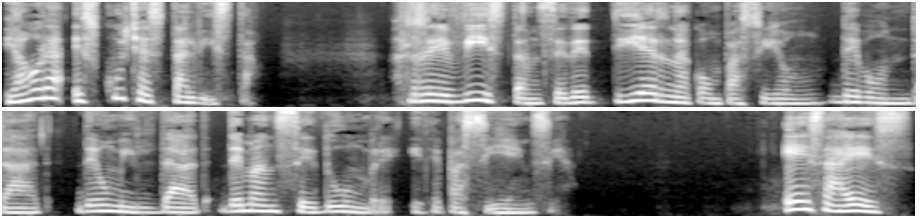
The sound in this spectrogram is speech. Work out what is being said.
y ahora escucha esta lista revístanse de tierna compasión, de bondad, de humildad, de mansedumbre y de paciencia. Esa es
